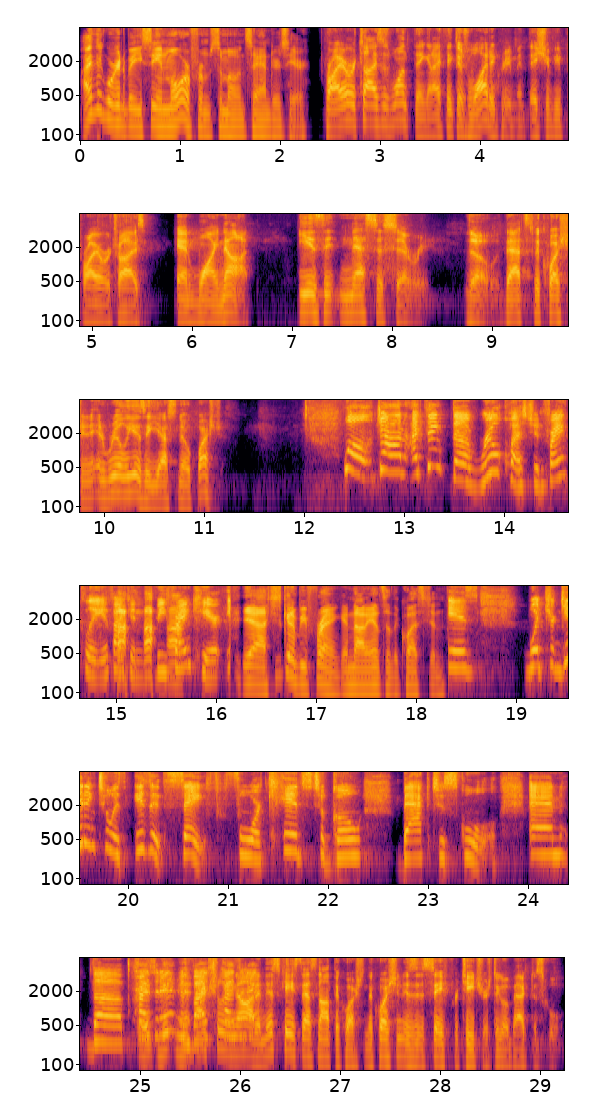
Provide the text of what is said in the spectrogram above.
I think we're going to be seeing more from Symone Sanders here. Prioritize is one thing, and I think there's wide agreement they should be prioritized, and why not? Is it necessary, though? That's the question. It really is a yes no question. Well, John, I think the real question, frankly, if I can be frank here. Yeah, she's going to be frank and not answer the question. Is what you're getting to is is it safe for kids to go back to school? And the president it, it, and vice actually president. not. In this case, that's not the question. The question is: Is it safe for teachers to go back to school?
